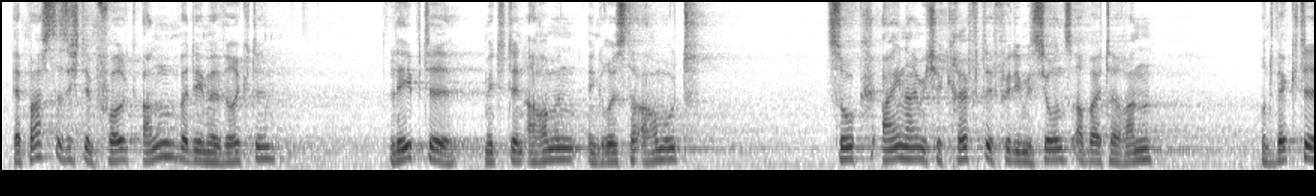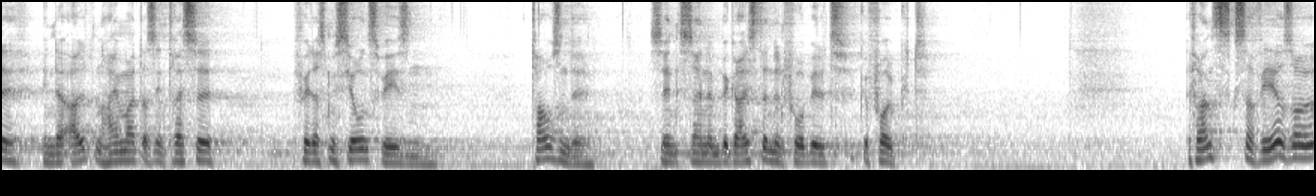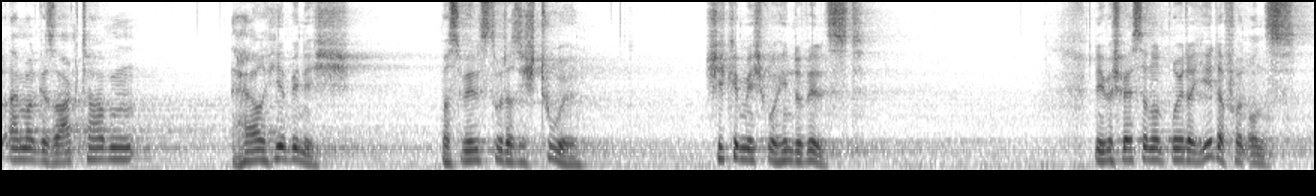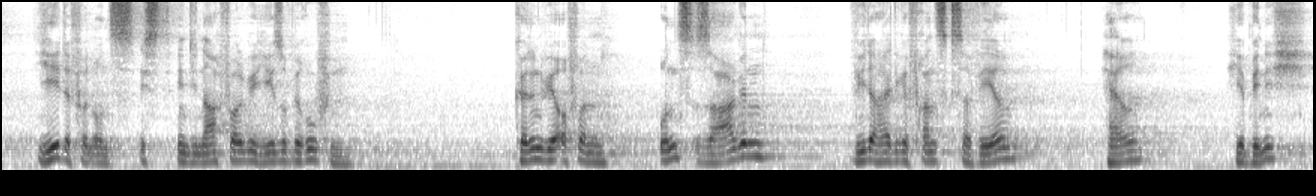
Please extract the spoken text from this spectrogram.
Er passte sich dem Volk an, bei dem er wirkte, lebte mit den Armen in größter Armut, zog einheimische Kräfte für die Missionsarbeit heran und weckte in der alten Heimat das Interesse für das Missionswesen. Tausende sind seinem begeisternden Vorbild gefolgt. Franz Xaver soll einmal gesagt haben, Herr, hier bin ich. Was willst du, dass ich tue? Schicke mich, wohin du willst. Liebe Schwestern und Brüder, jeder von uns, jede von uns ist in die Nachfolge Jesu berufen. Können wir auch von uns sagen, wie der heilige Franz Xaver, Herr, hier bin ich,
